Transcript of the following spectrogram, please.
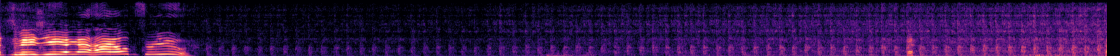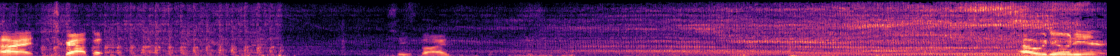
On, Mitsubishi, I got high hopes for you. All right, scrap it. She's fine. How are we doing here?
